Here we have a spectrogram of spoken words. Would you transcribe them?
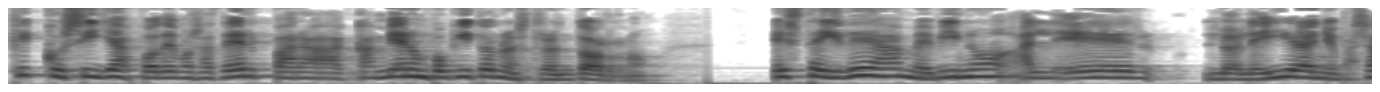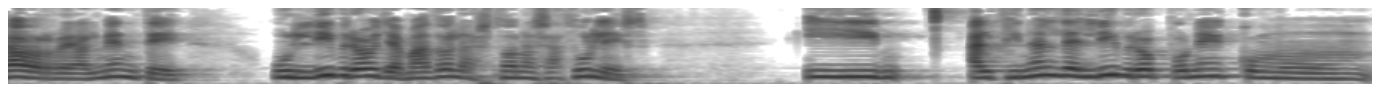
qué cosillas podemos hacer para cambiar un poquito nuestro entorno. Esta idea me vino al leer, lo leí el año pasado realmente, un libro llamado Las Zonas Azules. Y al final del libro pone como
